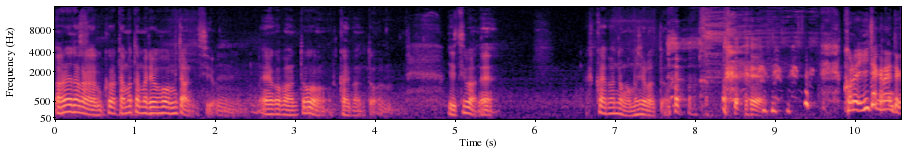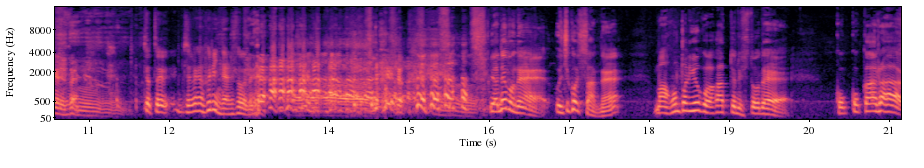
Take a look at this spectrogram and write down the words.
あれだから僕はたまたま両方見たんですよ、うん、英語版と吹き替え版と、実はね吹き替え版の方が面白かった。これ言いたくないんだけどさ、うん、ちょっと自分が不利になりそうで。いやでもね内越さんねまあ本当によく分かってる人でここから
